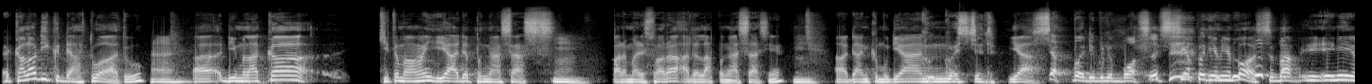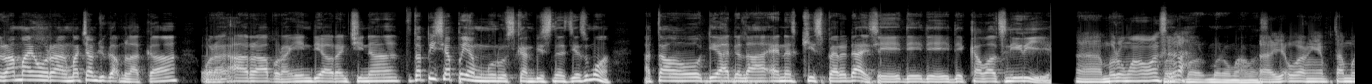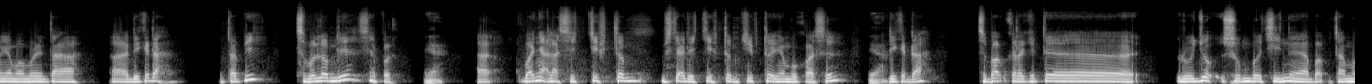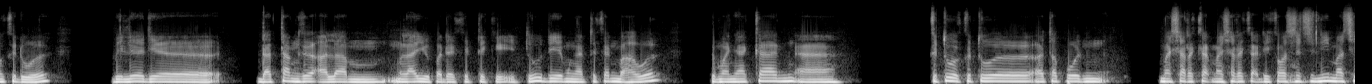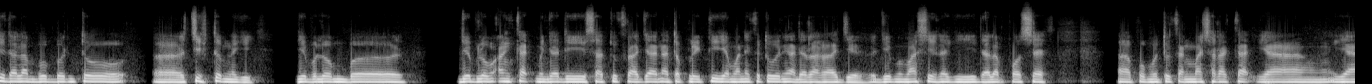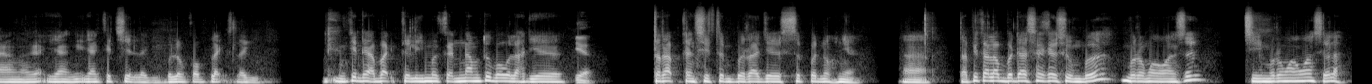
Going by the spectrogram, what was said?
Kalau di Kedah tua tu, Ha. uh, di Melaka kita memahami ia ada pengasas. Hmm. Para Suara adalah pengasasnya. Hmm. Uh, dan kemudian Good question. ya. Siapa dia punya bos? Siapa dia punya bos? Sebab ini ramai orang macam juga Melaka, orang Arab, orang India, orang Cina. Tetapi siapa yang menguruskan bisnes dia semua? Atau dia adalah anarchist paradise? Dia, dia, dia, dia kawal sendiri. Uh, merumah wangsa lah. Mer- merumah masa. Uh, yang orang yang pertama yang memerintah uh, di Kedah. Tetapi sebelum dia siapa? Ya. Uh, banyaklah si chieftain, mesti ada chieftain-chieftain yang berkuasa Ya. di Kedah. Sebab kalau kita rujuk sumber Cina abad pertama kedua, bila dia datang ke alam Melayu pada ketika itu, dia mengatakan bahawa kebanyakan uh, ketua-ketua ataupun masyarakat-masyarakat di kawasan sini masih dalam berbentuk uh, chieftain lagi. Dia belum ber, dia belum angkat menjadi satu kerajaan atau politi yang mana ketua ini adalah raja. Dia masih lagi dalam proses uh, pembentukan masyarakat yang yang yang yang kecil lagi, belum kompleks lagi. Mungkin di abad ke-5 ke-6 tu barulah dia Ya. terapkan sistem beraja sepenuhnya. Ha. Tapi kalau berdasarkan sumber Merumah Wangsa, si Merumah Wangsa lah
